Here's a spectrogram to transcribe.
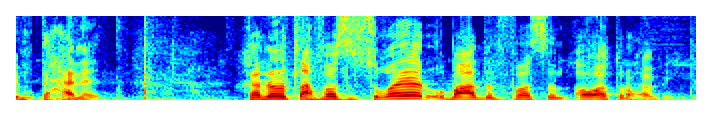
امتحانات. خلونا نطلع فاصل صغير وبعد الفاصل أوعى تروحوا بعيد.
